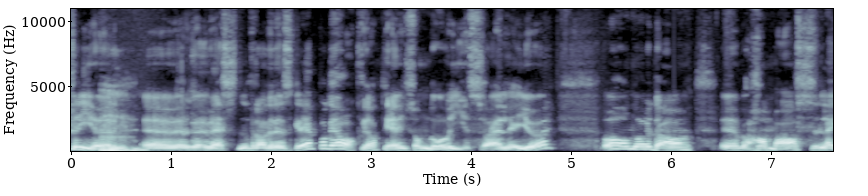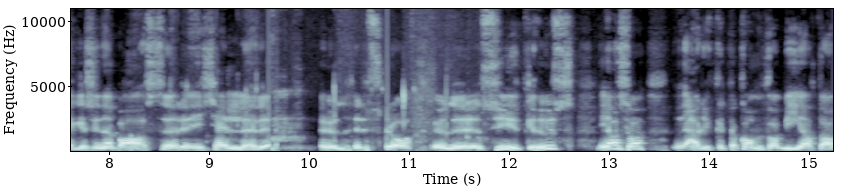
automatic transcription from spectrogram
frigjør mm. eh, Vesten fra deres grep. Og det er akkurat det som nå Israel gjør. Og når da eh, Hamas legger sine baser i kjellere under, under sykehus, ja, så er det ikke til å komme forbi at da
